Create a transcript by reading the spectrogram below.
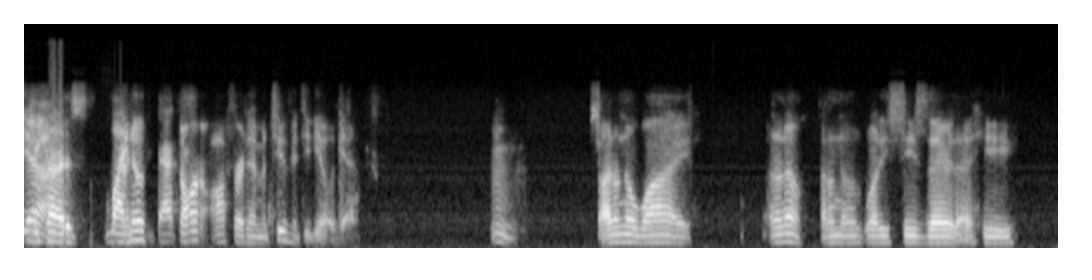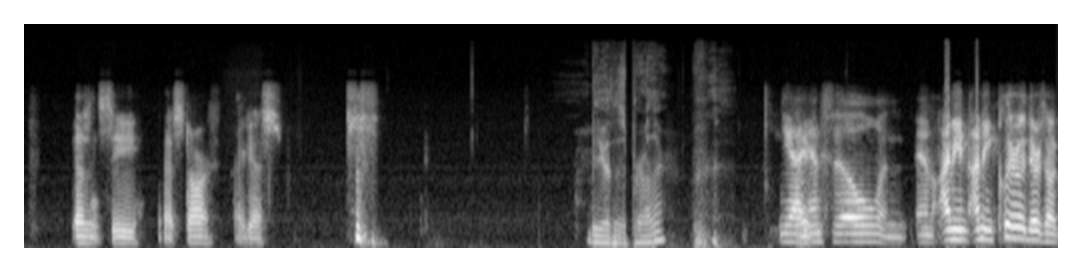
Yeah, Because, like, I know that Star offered him a 250 deal again. Hmm. So I don't know why. I don't know. I don't know what he sees there that he doesn't see at Star. I guess. Be with his brother. Yeah, Right. and Phil and and I mean I mean clearly there's a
